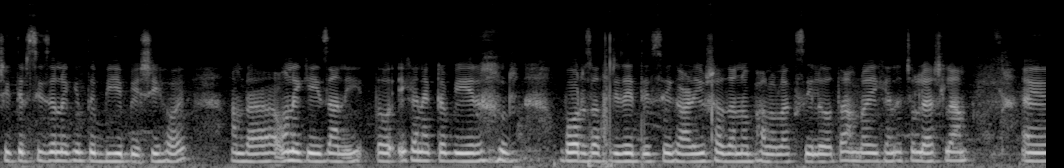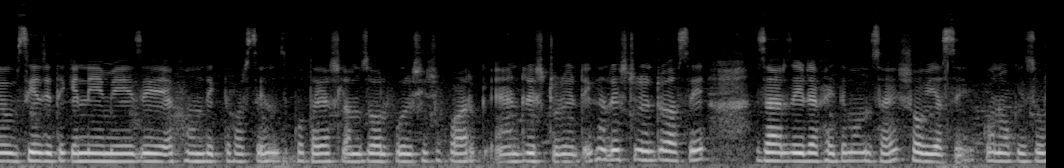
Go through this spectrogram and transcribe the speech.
শীতের সিজনে কিন্তু বিয়ে বেশি হয়। আমরা অনেকেই জানি। তো এখানে একটা বিয়ের বরযাত্রী যাইতেছে, গাড়িও সাজানো ভালো লাগছিল। তো আমরা এখানে চলে আসলাম সিএনজি থেকে নেমে যে এখন দেখতে পাচ্ছেন কোথায় আসলাম, জলপুর শিশু পার্ক অ্যান্ড রেস্টুরেন্ট এখানে রেস্টুরেন্টও আছে, যার যেটা খাইতে মন চায় সবই আছে। কোনো কিছুর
